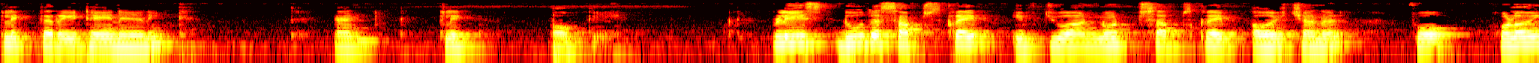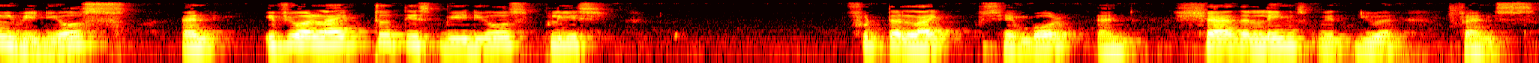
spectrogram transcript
Click the retain earning and click okay. Please do the subscribe if you are not subscribe our channel for following videos. And if you are like to these videos please put the like symbol and share the links with your friends.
